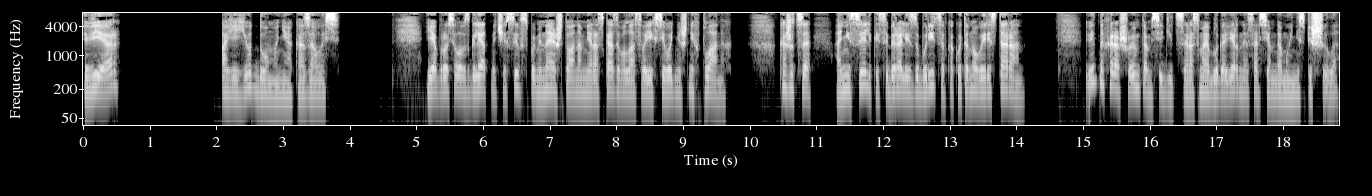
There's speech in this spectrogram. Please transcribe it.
«Вер!» А ее дома не оказалось. Я бросила взгляд на часы, вспоминая, что она мне рассказывала о своих сегодняшних планах. Кажется, они с Элькой собирались забуриться в какой-то новый ресторан. Видно, хорошо им там сидится, раз моя благоверная совсем домой не спешила.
